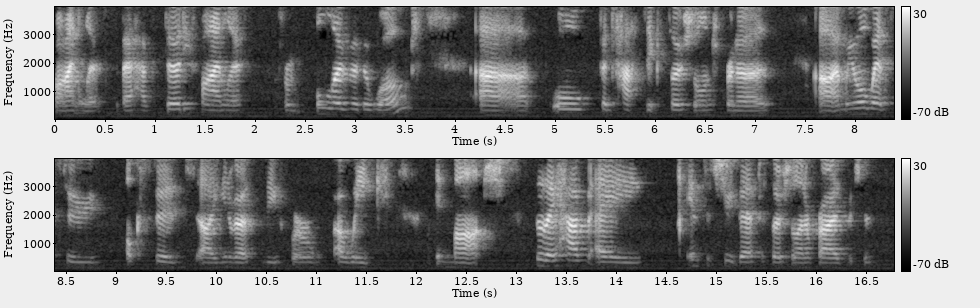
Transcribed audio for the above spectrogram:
finalists. They have 30 finalists from all over the world, uh, all fantastic social entrepreneurs. Uh, and we all went to Oxford uh, University for a week in March. So they have a institute there for social enterprise, which is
